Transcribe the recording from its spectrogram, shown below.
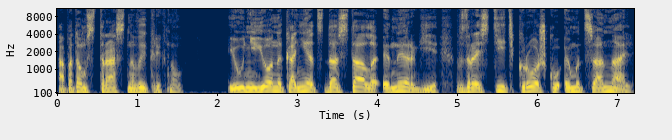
а потом страстно выкрикнул. И у нее, наконец, достало энергии взрастить крошку эмоциональ.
